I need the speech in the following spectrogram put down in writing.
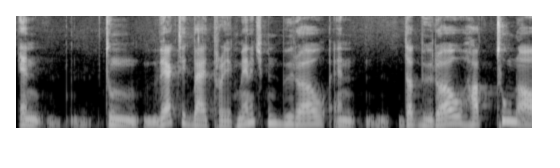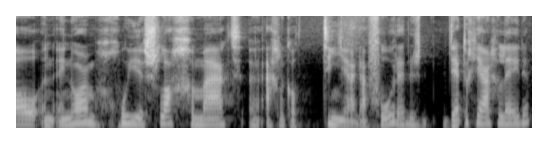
En toen werkte ik bij het projectmanagementbureau. En dat bureau had toen al een enorm goede slag gemaakt. Uh, eigenlijk al tien jaar daarvoor, hè, dus 30 jaar geleden.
